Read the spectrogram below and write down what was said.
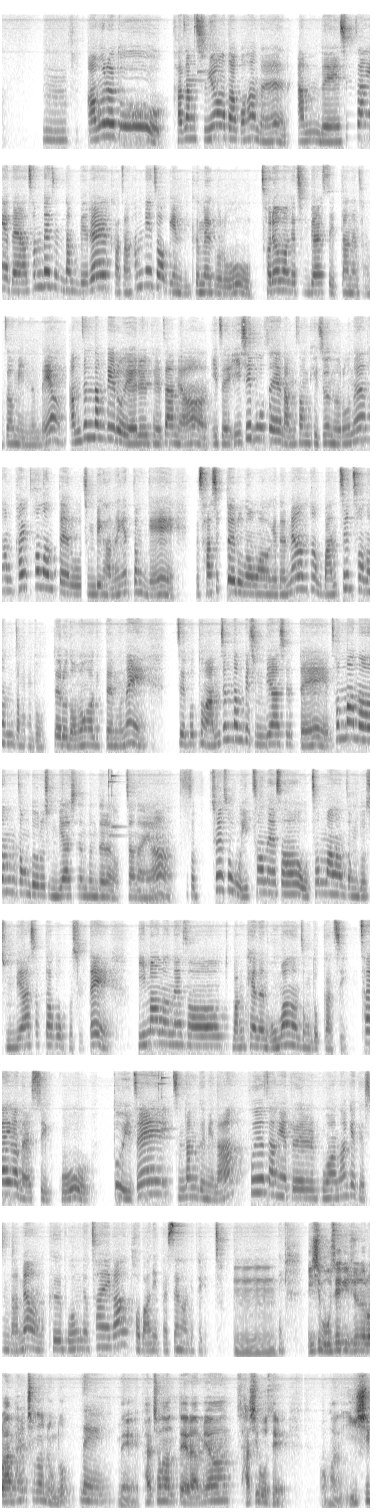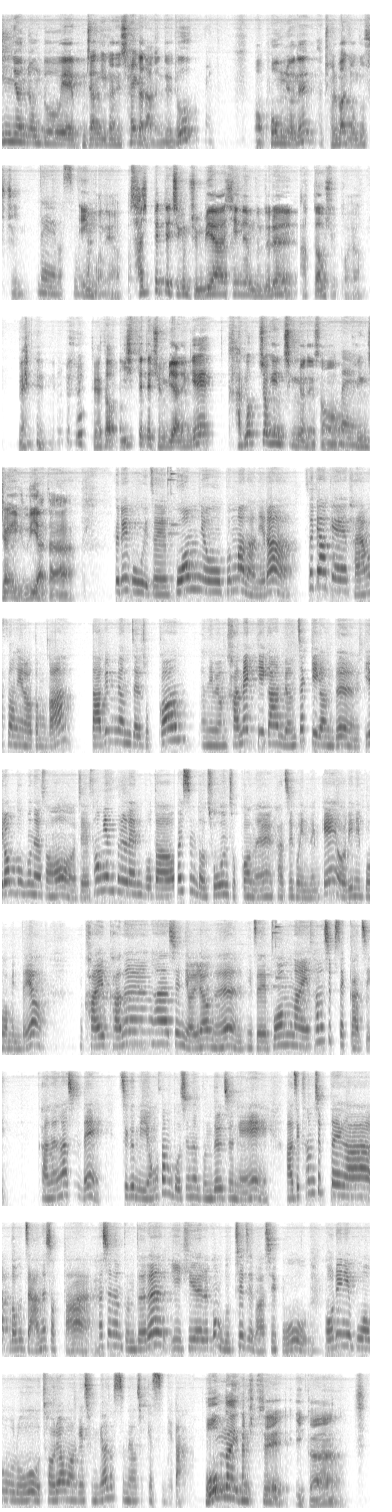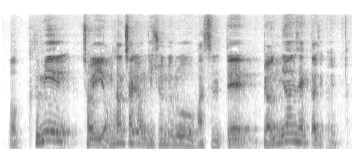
음, 아무래도 가장 중요하다고 하는 암, 뇌, 심장에 대한 3대 진단비를 가장 합리적인 금액으로 저렴하게 준비할 수 있다는 장점이 있는데요. 암 진단비로 예를 들자면 이제 25세 남성 기준으로는 한 8,000원대로 준비 가능했던 게 40대로 넘어가게 되면 한 17,000원 정도대로 넘어가기 때문에 이제 보통 암 진단비 준비하실 때 천만 원 정도로 준비하시는 분들은 없잖아요. 그래서 최소 2천에서 5천만 원 정도 준비하셨다고 보실 때 2만 원에서 많게는 5만 원 정도까지 차이가 날 수 있고 또 이제 진단금이나 후유장애들 보완하게 되신다면 그 보험료 차이가 더 많이 발생하게 되겠죠. 음, 네. 25세 기준으로 한 8,000원 정도? 네, 네, 8,000원대라면 45세 어, 한 20년 정도의 보장 기간의 차이가 나는데도 네. 어, 보험료는 한 절반 정도 수준인 네 맞습니다. 거네요. 40대 때 지금 준비하시는 분들은 아까우실 거예요. 네. 그래서 20대 때 준비하는 게 가격적인 측면에서 네. 굉장히 유리하다. 그리고 이제 보험료뿐만 아니라 특약의 다양성이라던가 납입 면제 조건 아니면 감액 기간, 면책 기간 등 이런 부분에서 이제 성인 플랜보다 훨씬 더 좋은 조건을 가지고 있는 게 어린이 보험인데요. 가입 가능하신 연령은 이제 보험 나이 30세까지 가능하신데 지금 이 영상 보시는 분들 중에 아직 30대가 넘지 않으셨다 하시는 분들은 이 기회를 꼭 놓치지 마시고 어린이 보험으로 저렴하게 준비하셨으면 좋겠습니다. 보험 나이 30세니까 뭐 금일 저희 영상 촬영 기준으로 봤을 때 몇 년생까지 가입할까요?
